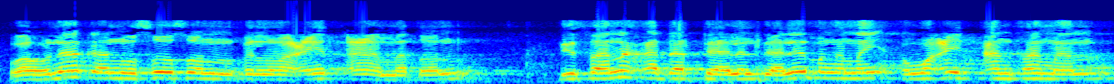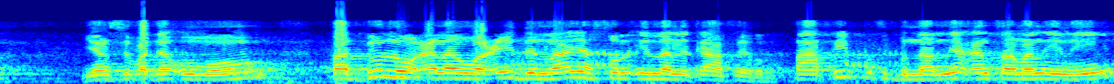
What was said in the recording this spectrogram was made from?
Wa hunaka nususun fil wa'id amatun. Di sana ada dalil-dalil mengenai wa'id ancaman yang sifatnya umum, tadullu ala wa'idin la yasul illa kafir. Tapi sebenarnya ancaman ini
